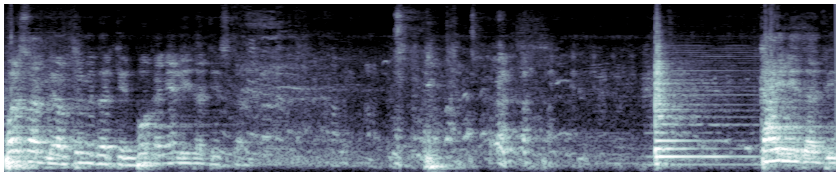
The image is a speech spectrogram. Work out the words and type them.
प्रसाद लिहावर तुम्ही जर तीन बोकाने आली जातीस का? काय नाही जातील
